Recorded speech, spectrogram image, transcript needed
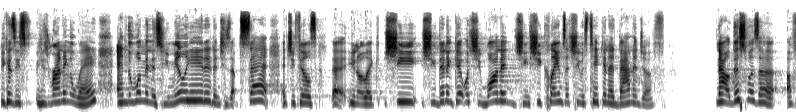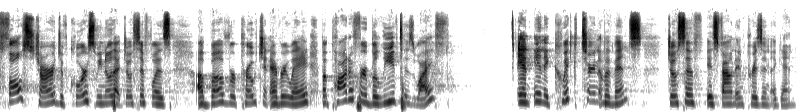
because he's, he's running away. And the woman is humiliated and she's upset and she feels, uh, you know, like she, she didn't get what she wanted. She, she claims that she was taken advantage of. Now, this was a, a false charge, of course. We know that Joseph was above reproach in every way, but Potiphar believed his wife. And in a quick turn of events, Joseph is found in prison again.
